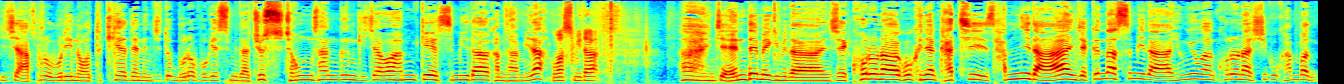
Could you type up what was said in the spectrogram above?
이제 앞으로 우리는 어떻게 해야 되는지도 물어보겠습니다. 주스 정상근 기자와 함께했습니다. 감사합니다. 고맙습니다. 아, 이제 엔데믹입니다. 이제 코로나하고 그냥 같이 삽니다. 이제 끝났습니다. 흉흉한 코로나 시국 한번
